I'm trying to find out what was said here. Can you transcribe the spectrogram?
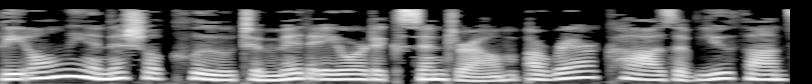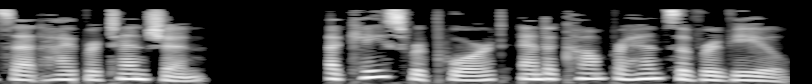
The only initial clue to mid-aortic syndrome, a rare cause of youth onset hypertension. A case report and a comprehensive review.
